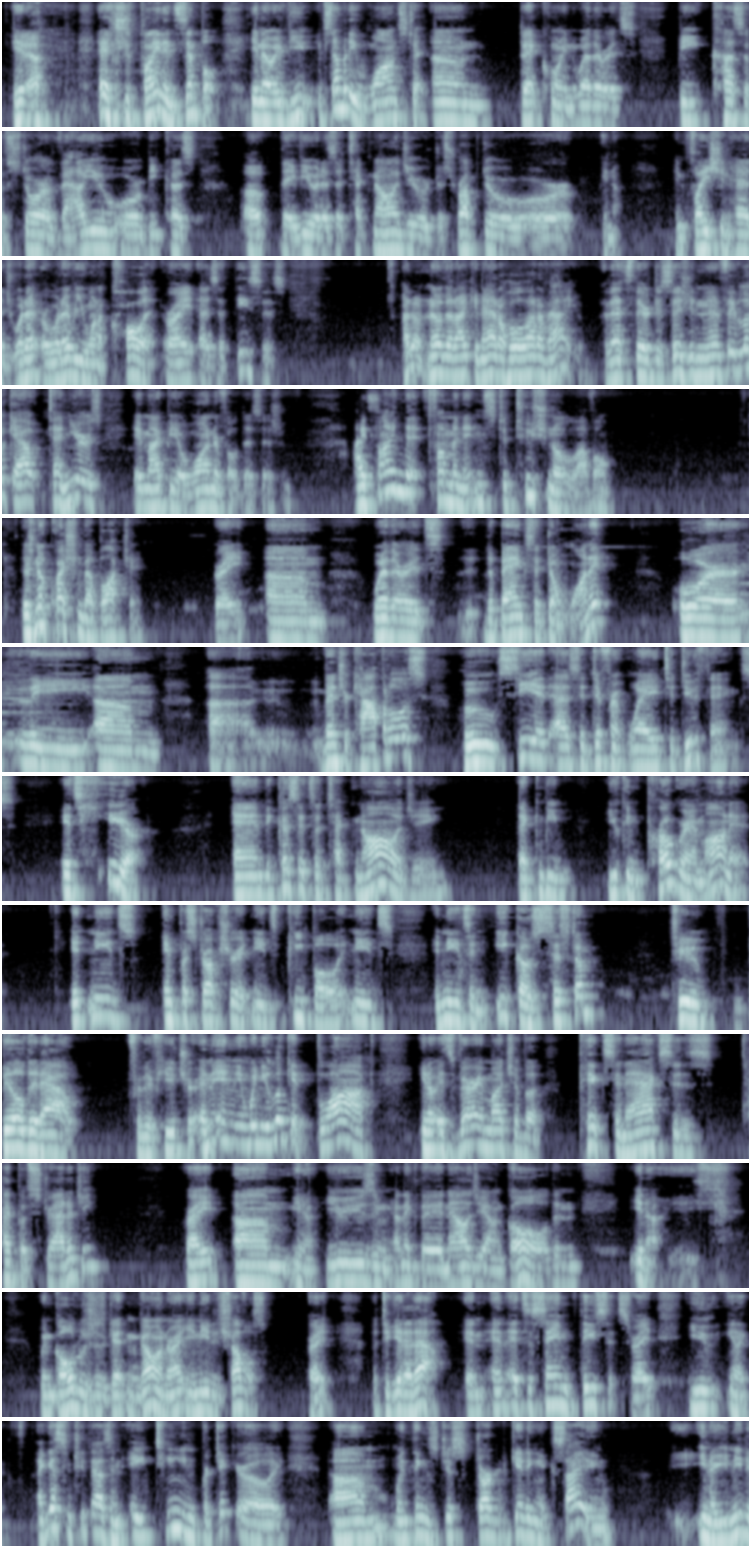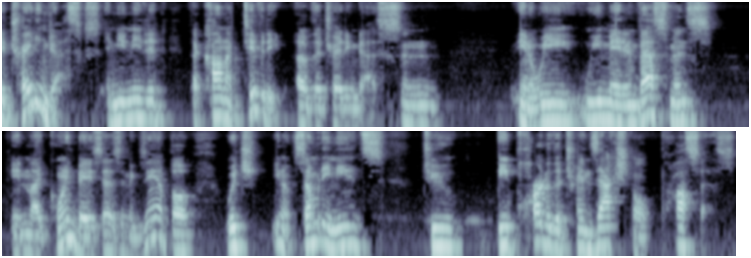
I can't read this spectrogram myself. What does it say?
You know, it's just plain and simple. You know, if you if somebody wants to own Bitcoin, whether it's because of store of value or because of, they view it as a technology or disruptor or, you know inflation hedge, whatever or whatever you want to call it, right? As a thesis, I don't know that I can add a whole lot of value. That's their decision, and if they look out ten years, it might be a wonderful decision. I find that from an institutional level, there's no question about blockchain, right? Um, whether it's the banks that don't want it or the um, uh, venture capitalists who see it as a different way to do things. It's here. And because it's a technology that can be, you can program on it, it needs infrastructure, it needs people, it needs it needs an ecosystem to build it out for the future. And, and when you look at block, you know, it's very much of a picks and axes type of strategy, right? Um, you know, you're using, I think, the analogy on gold, and you know, when gold was just getting going, right? You needed shovels, right, to get it out, and and it's the same thesis, right? You you know, I guess in 2018, particularly, um, when things just started getting exciting, you know, you needed trading desks and you needed the connectivity of the trading desks. And, you know, we, we made investments in like Coinbase as an example, which, you know, somebody needs to be part of the transactional process.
